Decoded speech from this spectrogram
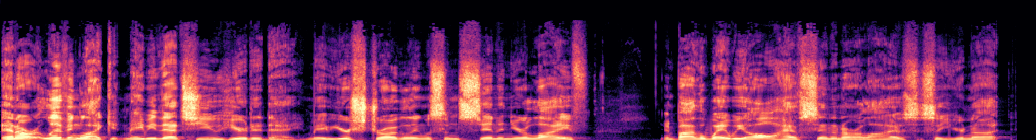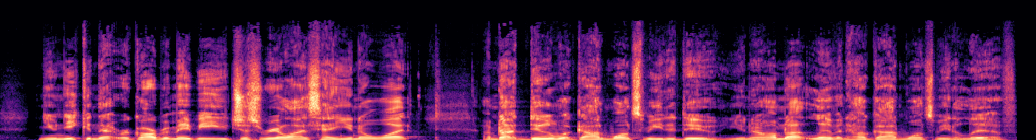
and aren't living like it. Maybe that's you here today. Maybe you're struggling with some sin in your life. And by the way, we all have sin in our lives, so you're not unique in that regard, but maybe you just realize, hey, you know what? I'm not doing what God wants me to do. You know, I'm not living how God wants me to live.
